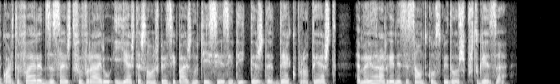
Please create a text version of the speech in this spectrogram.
É quarta-feira, 16 de fevereiro, e estas são as principais notícias e dicas da DEC Proteste, a maior organização de consumidores portuguesa.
